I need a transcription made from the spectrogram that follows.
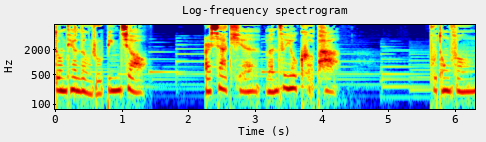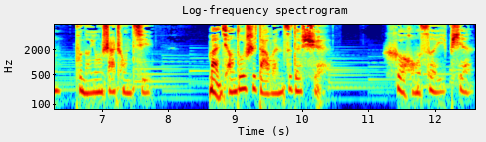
冬天冷如冰窖，而夏天蚊子又可怕。不通风，不能用杀虫剂，满墙都是打蚊子的血，褐红色一片。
